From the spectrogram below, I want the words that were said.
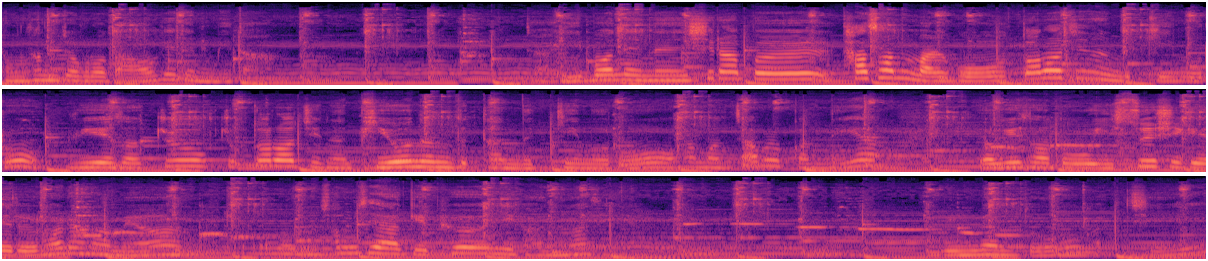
정상적으로 나오게 됩니다. 자, 이번에는 시럽을 타선 말고 떨어지는 느낌으로 위에서 쭉쭉 떨어지는 비 오는 듯한 느낌으로 한번 짜볼 건데요. 여기서도 이쑤시개를 활용하면 조금 섬세하게 표현이 가능하세요. 밑면도 같이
